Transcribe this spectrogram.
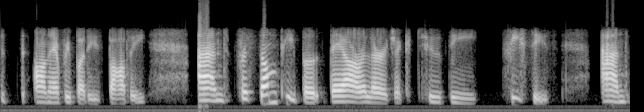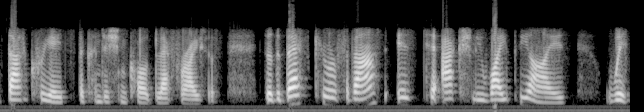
it's on everybody's body. And for some people, they are allergic to the feces, and that creates the condition called blepharitis. So the best cure for that is to actually wipe the eyes with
